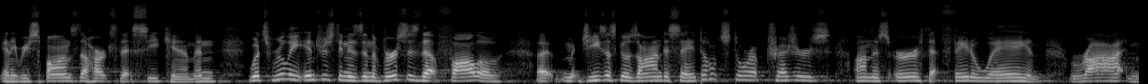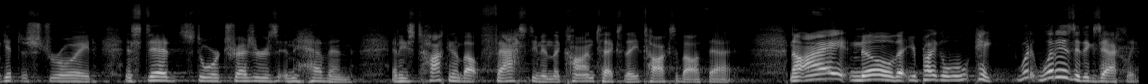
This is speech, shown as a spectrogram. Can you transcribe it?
and he responds to hearts that seek him. And what's really interesting is in the verses that follow, uh, Jesus goes on to say, Don't store up treasures on this earth that fade away and rot and get destroyed. Instead, store treasures in heaven. And he's talking about fasting in the context that he talks about that. Now, I know that you're probably going, well, okay, what, what is it exactly?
